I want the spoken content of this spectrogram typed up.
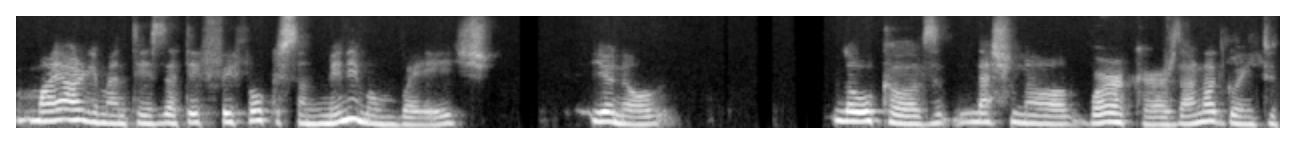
my argument is that if we focus on minimum wage, you know, locals, national workers are not going to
